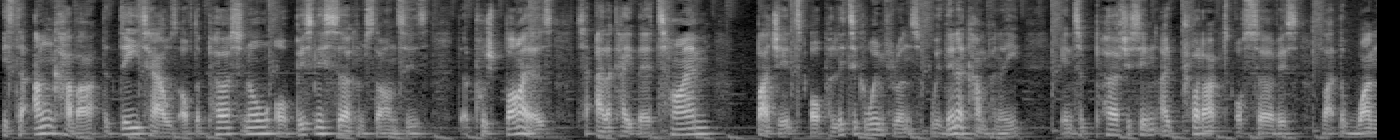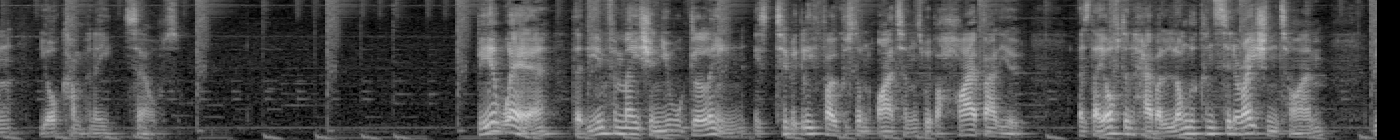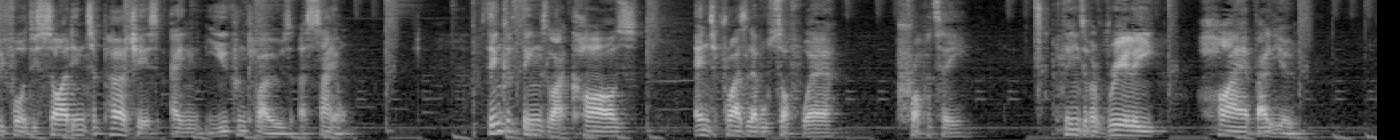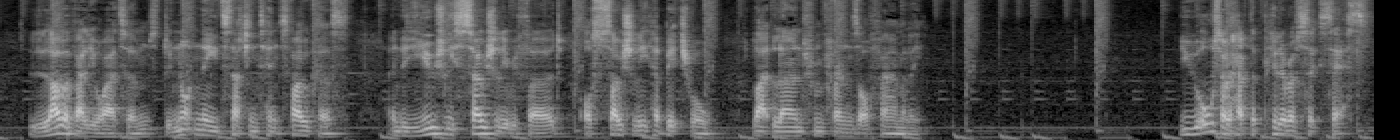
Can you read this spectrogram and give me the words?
is to uncover the details of the personal or business circumstances that push buyers to allocate their time, budget, or political influence within a company into purchasing a product or service like the one your company sells. Be aware that the information you will glean is typically focused on items with a high value, as they often have a longer consideration time before deciding to purchase and you can close a sale. Think of things like cars, enterprise level software, property, things of a really high value. Lower value items do not need such intense focus and are usually socially referred or socially habitual, like learned from friends or family. You also have the pillar of success.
